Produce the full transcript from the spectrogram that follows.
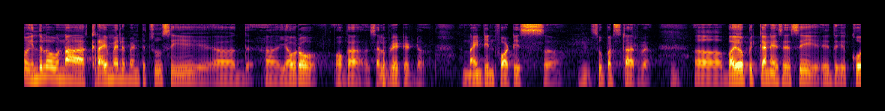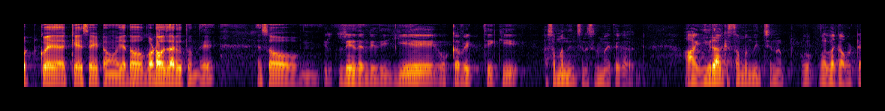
సో ఇందులో ఉన్న క్రైమ్ ఎలిమెంట్ చూసి ఎవరో ఒక celebrated nineteen forties superstar biopic అనేసేసి ఇది కోర్ట్ కేసు వేయటం ఏదో గొడవ జరుగుతుంది. సో లేదండి ఇది ఏ ఒక్క వ్యక్తికి సంబంధించిన సినిమా అయితే కాదండి. ఆ ఈరాకి సంబంధించిన వల్ల కాబట్టి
